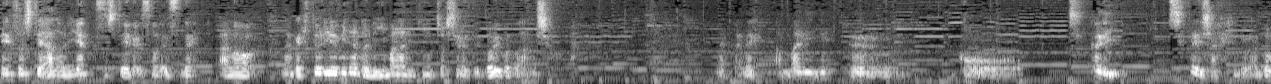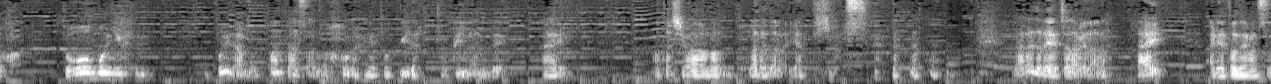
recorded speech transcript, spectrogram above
えー、そして、あの、リラックスしている。そうですね。あの、なんか一人読みなのに未だに緊張してるってどういうことなんでしょう。なんかね、あんまりね、うん、こう、しっかり、しっかり喋るのがどう、どう思に、こういうのはもうパンタンさんの方がね、得意だ、得意なんで、はい。私は、あの、だらだらやってきます。だらだらやっちゃダメだな。はい。ありがとうございます。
